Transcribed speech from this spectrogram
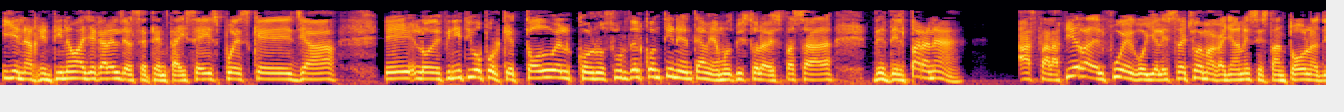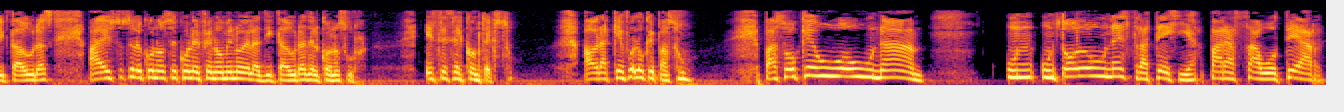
y en Argentina va a llegar el del 76, pues que ya eh, lo definitivo, porque todo el cono sur del continente, habíamos visto la vez pasada, desde el Paraná hasta la Tierra del Fuego y el Estrecho de Magallanes están todas las dictaduras. A esto se le conoce con el fenómeno de las dictaduras del cono sur. Este es el contexto. Ahora, ¿qué fue lo que pasó? Pasó que hubo una, un, un todo una estrategia para sabotear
